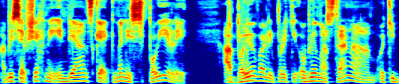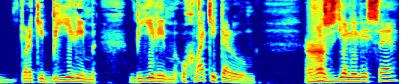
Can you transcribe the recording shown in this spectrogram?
aby se všechny indiánské kmeny spojily a bojovali proti oběma stranám, proti bílým, bílým uchvatitelům, rozdělili se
